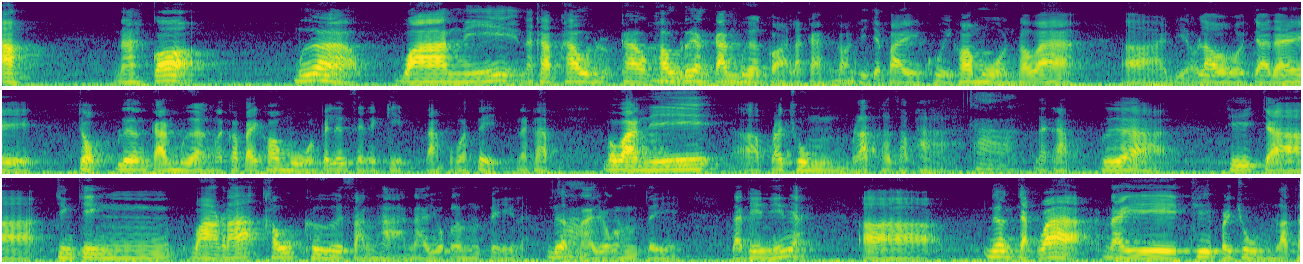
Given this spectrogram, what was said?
อะนะก็เมื่อ วานนี้นะครับเข้าเข้าเข้าเรื่องการเมืองก่อนละกันก่อนที่จะไปคุยข้อมูล เพราะว่าอ่าเดี๋ยวเราจะได้จบเรื่องการเมืองแล้วก็ไปข้อมูลเป็นเรื่องเศรษฐกิจตามปกตินะครับ เมื่อวานนี้อ่าประชุมรัฐสภาค่ะนะครับ เพื่อที่จะจริง ๆ วาระเขาคือสรรหานายกรัฐมนตรีแหละเลือกค่ะนายกรัฐมนตรี แต่ทีนี้เนี่ยอ่าเนื่องจากว่าในที่ประชุมรัฐ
